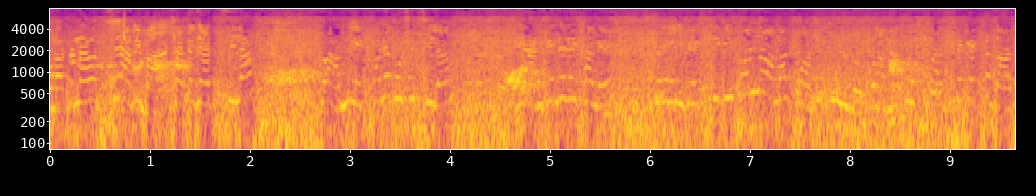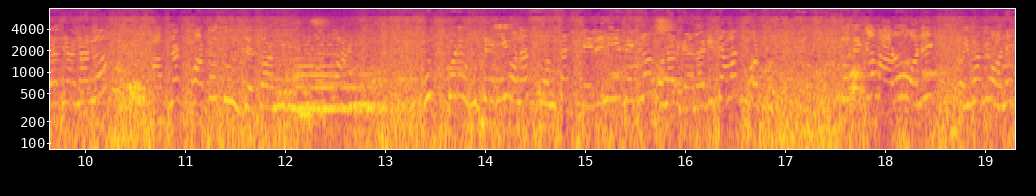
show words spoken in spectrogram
ঘটনা হচ্ছে আমি বারাসাতে যাচ্ছিলাম। তো আমি এখানে বসেছিলাম, এই এখানে। তো এই ব্যক্তি আমার ফটো তুললো। তো আমার কাছ থেকে একটা দাদা জানালো, আপনার ফটো তুলছে তো আমি হুট করে উঠে গিয়ে ওনার ফোনটা কেড়ে নিয়ে দেখলাম ওনার গ্যালারিতে আমার ফটো তো দেখলাম আরও অনেক ওইভাবে অনেক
